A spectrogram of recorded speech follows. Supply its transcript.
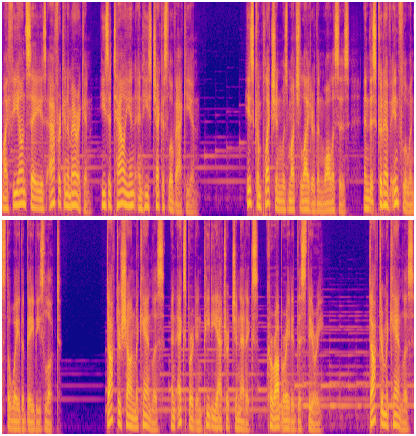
My fiancé is African American, he's Italian and he's Czechoslovakian. His complexion was much lighter than Wallace's, and this could have influenced the way the babies looked. Dr. Sean McCandless, an expert in pediatric genetics, corroborated this theory. Dr. McCandless,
